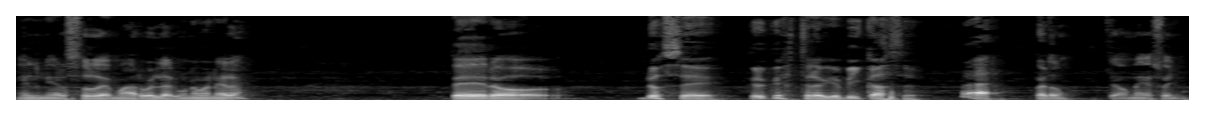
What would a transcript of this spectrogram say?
el, universo de Marvel de alguna manera. Pero, no sé, creo que la vi en mi casa. Ah. Perdón, tengo medio sueño.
